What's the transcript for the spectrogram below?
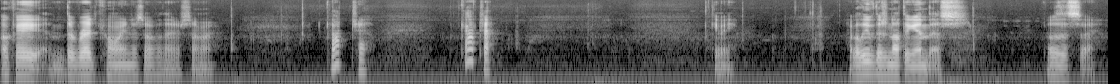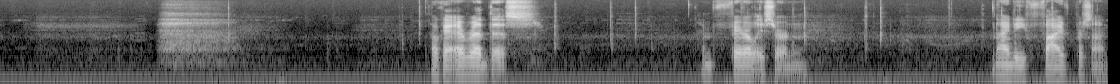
Okay, the red coin is over there somewhere. Gotcha. Gotcha. Gimme. I believe there's nothing in this. What does this say? Okay, I read this. I'm fairly certain. 95%.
